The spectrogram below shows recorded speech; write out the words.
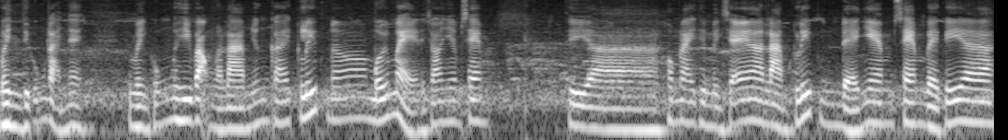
mình thì cũng rảnh này. Thì mình cũng hy vọng là làm những cái clip nó mới mẻ để cho anh em xem thì à, hôm nay thì mình sẽ làm clip để anh em xem về cái à,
